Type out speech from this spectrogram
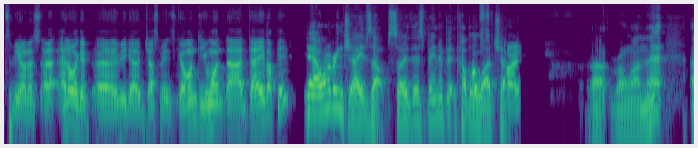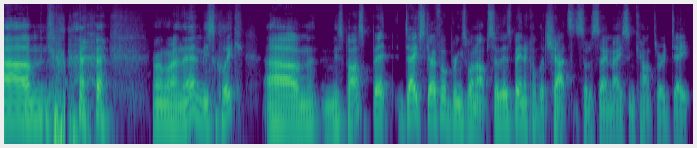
to be honest. Uh, how do I get? Uh, here we go. Just me is gone. Do you want uh, Dave up here? Yeah, I want to bring Javes up. So there's been a bit, a couple of live chat. Uh, wrong one there. Um, wrong one there. Misclick, um, mispass. But Dave Schofield brings one up. So there's been a couple of chats that sort of say Mason can't throw deep.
